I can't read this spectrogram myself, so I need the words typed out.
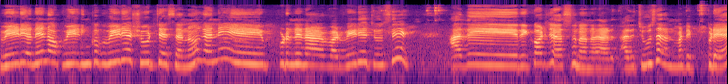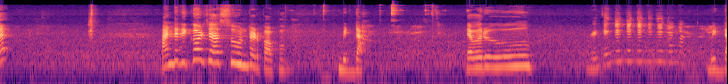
వీడియో నేను ఒక వీడియో ఇంకొక వీడియో షూట్ చేశాను కానీ ఇప్పుడు నేను వాడి వీడియో చూసి అది రికార్డ్ చేస్తున్నాను. అది- అది చూశాను అనమాట ఇప్పుడే. అంటే రికార్డ్ చేస్తూ ఉంటాడు పాపం. బిడ్డ. ఎవరు? బిడ్డ.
